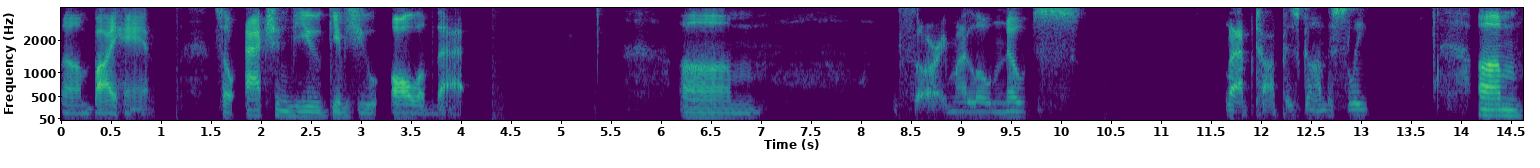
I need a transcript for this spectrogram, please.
um, by hand. So Action View gives you all of that. Um, sorry, my little notes laptop has gone to sleep. Um,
